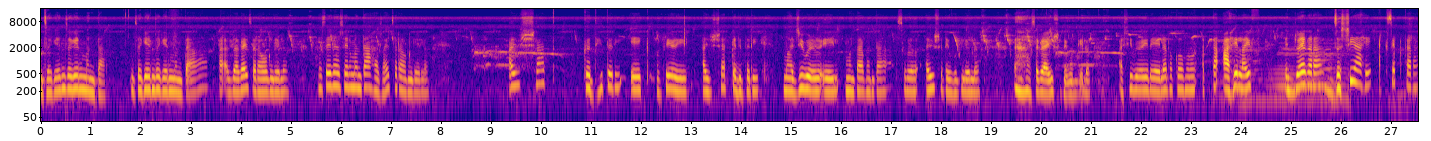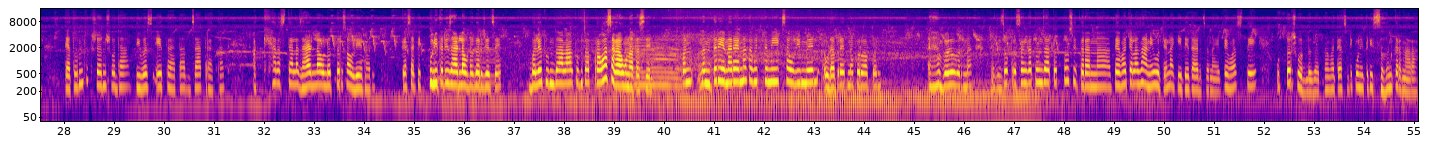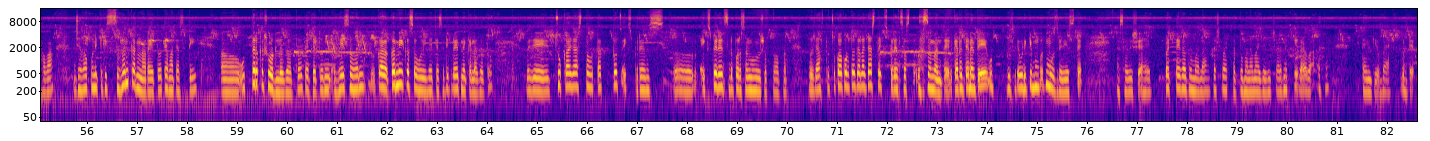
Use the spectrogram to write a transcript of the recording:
जगेन जगेन म्हणता जगेन जगेन म्हणता जगायचं राहून गेलं. हसेन हसेन म्हणता हसायचं राहून गेलं. आयुष्यात कधीतरी एक वेळ येईल आयुष्यात कधीतरी माझी वेळ येईल म्हणता म्हणता सगळं आयुष्य निघून गेलं. सगळं आयुष्य निघून गेलं. अशी वेळ यायला नको म्हणून आत्ता आहे लाईफ एन्जॉय करा. जशी आहे ॲक्सेप्ट करा. त्यातून क्षण शोधा. दिवस येत राहतात जात राहतात. अख्ख्या रस्त्याला झाड लावलं तर सावली येणार. त्यासाठी कुणीतरी झाड लावणं गरजेचं आहे. भले तुमचा तुमचा प्रवास सगळा उन्हात असेल पण नंतर येणाऱ्यांना कमीत कमी एक सावली मिळेल एवढा प्रयत्न करू आपण. बरोबर ना? म्हणजे जो प्रसंगातून जातो तोच इतरांना तेव्हा त्याला जाणीव होते ना की इथे तर अडचण आहे. तेव्हाच ते उत्तर शोधलं जातं. मग त्यासाठी कोणीतरी सहन करणारा हवा. जेव्हा कोणीतरी सहन करणारा येतो तेव्हा त्यासाठी उत्तर क शोधलं जातं. त्याच्यातून हे सहन क कमी कसं होईल याच्यासाठी प्रयत्न केला जातो. म्हणजे चुका जास्त होतात तोच एक्सपिरियन्स एक्सपिरियन्स्ड पर्सन म्हणू शकतो आपण. जो जास्त चुका करतो त्याला जास्त एक्सपिरियन्स असतात असं म्हणता येईल. कारण त्यानं ते उत म्हणजे तेवढी किंमत मोजलेली असते. असा विषय आहे. पटते का तुम्हाला? कसे वाटतात तुम्हाला माझे विचार? नक्की कळवा. Thank you. Bye. Good day.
